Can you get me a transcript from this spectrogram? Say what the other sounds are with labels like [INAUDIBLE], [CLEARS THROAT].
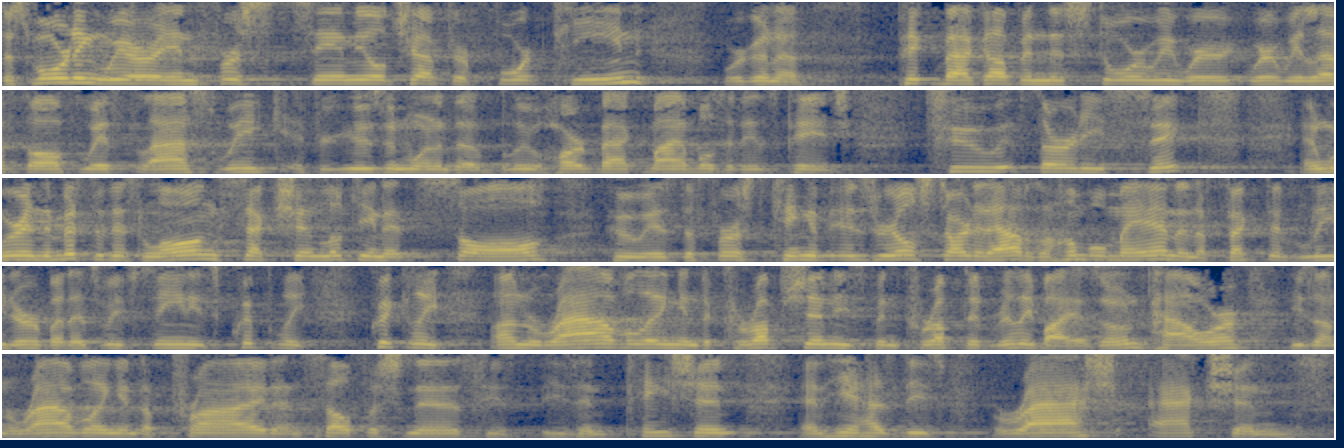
This morning we are in 1 Samuel chapter 14. We're going to pick back up in this story where, where we left off with last week. If you're using one of the blue hardback Bibles, it is page 236. And we're in the midst of this long section looking at Saul, who is the first king of Israel. Started out as a humble man, an effective leader, but as we've seen, he's quickly, quickly unraveling into corruption. He's been corrupted really by his own power. He's unraveling into pride and selfishness. He's, he's impatient, and he has these rash actions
